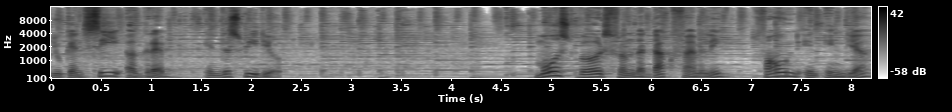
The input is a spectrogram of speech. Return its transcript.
You can see a grebe in this video. Most birds from the duck family found in India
